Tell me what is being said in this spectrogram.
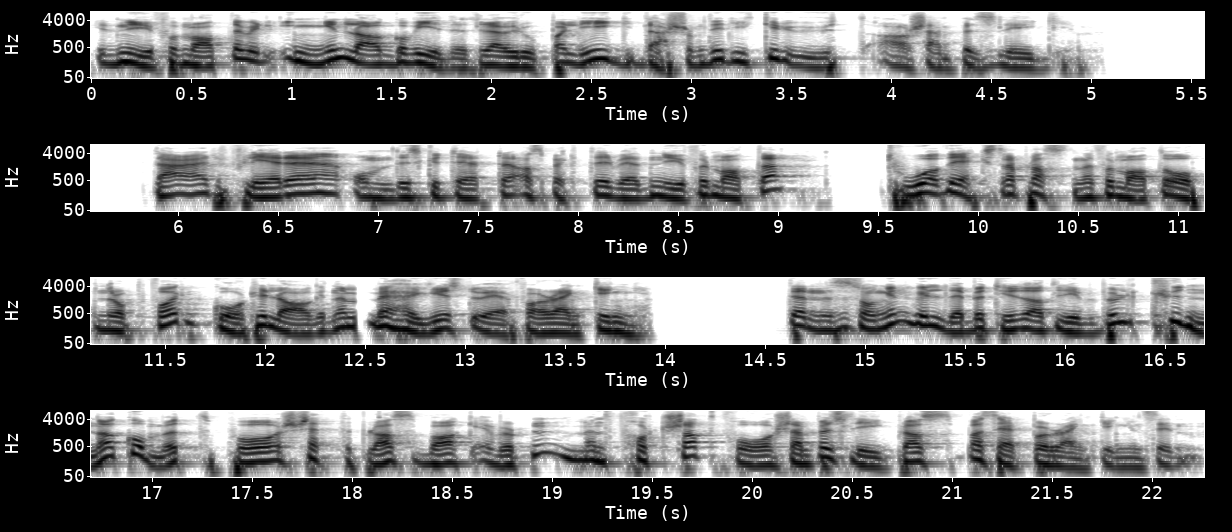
I det nye formatet vil ingen lag gå videre til Europa League dersom de ryker ut av Champions League. Det er flere omdiskuterte aspekter ved det nye formatet. To av de ekstra plassene formatet åpner opp for, går til lagene med høyest Uefa-ranking. Denne sesongen ville det betydd at Liverpool kunne ha kommet på sjetteplass bak Everton, men fortsatt få Champions League-plass basert på rankingen sin.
